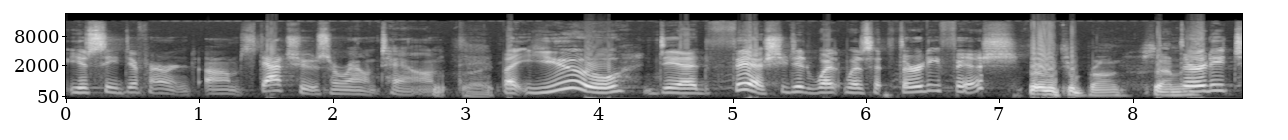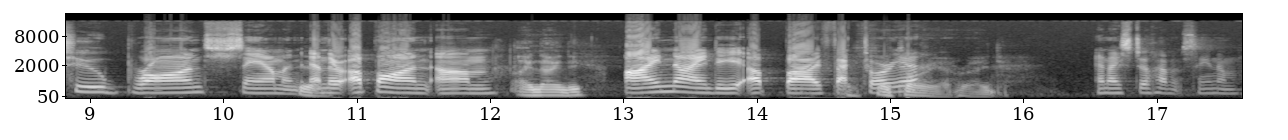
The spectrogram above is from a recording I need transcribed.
you see different um, statues around town. Right. But you did fish. You did, what was it, 30 fish? Thirty-two brown salmon, 32 bronze salmon. Yeah. And they're up on um, I ninety. I-90 up by Factoria. Victoria, right. And I still haven't seen them.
